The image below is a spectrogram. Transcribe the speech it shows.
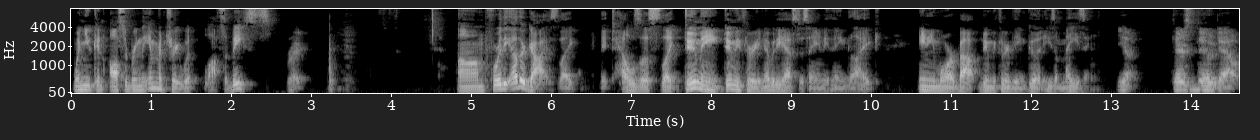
When you can also bring the infantry with lots of beasts. Right. Um for the other guys, like it tells us like Doomy, Doomy 3, nobody has to say anything like any more about Doomy 3 being good. He's amazing. Yeah. There's no doubt.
